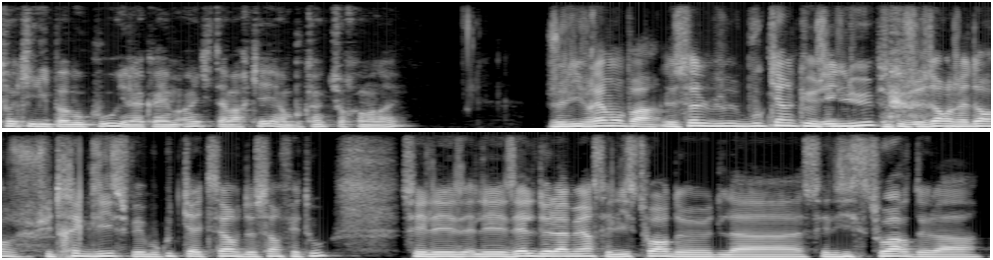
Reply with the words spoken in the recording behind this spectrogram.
Toi qui lis pas beaucoup, il y en a quand même un qui t'a marqué, un bouquin que tu recommanderais? Je lis vraiment pas. Le seul bouquin que j'ai lu, parce que j'adore, j'adore, je suis très glisse, je fais beaucoup de kitesurf, de surf et tout. C'est les, les ailes de la mer. C'est l'histoire de, de la, c'est l'histoire de la,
